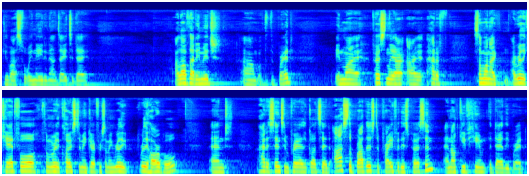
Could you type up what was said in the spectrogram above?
give us what we need in our day to day. I love that image um, of the bread. In my personally, I, I had a someone I, I really cared for, someone really close to me, go through something really really horrible, and I had a sense in prayer that God said, "Ask the brothers to pray for this person, and I'll give him the daily bread."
